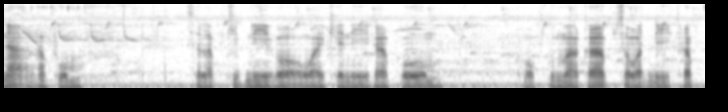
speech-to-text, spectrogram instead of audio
หน้าครับผมสำหรับคลิปนี้ก็เอาไว้แค่นี้ครับผม ขอบคุณมากครับ สวัสดีครับ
